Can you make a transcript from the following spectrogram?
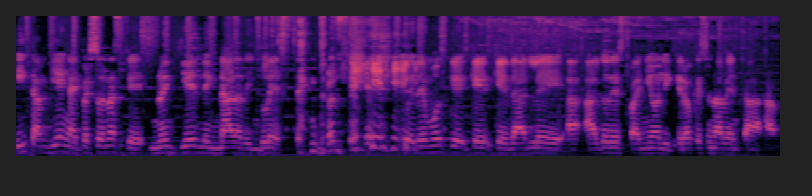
Y también hay personas que no entienden nada de inglés, entonces tenemos que, darle algo de español y creo que es una ventaja.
